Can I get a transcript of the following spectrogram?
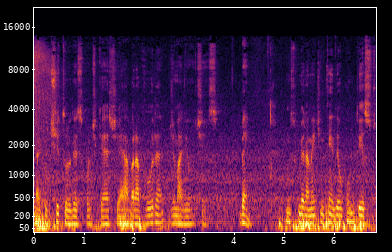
já que o título desse podcast é A Bravura de Maria Ortiz. Bem, vamos primeiramente entender o contexto.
